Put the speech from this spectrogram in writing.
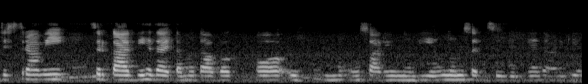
ਜਿਸ ਤਰ੍ਹਾਂ ਵੀ ਸਰਕਾਰ ਦੀ ਹਦਾਇਤਾਂ ਮੁਤਾਬਕ ਉਹ ਉਹ ਸਾਰੇ ਉਹਨਾਂ ਦੀਆਂ ਉਹਨਾਂ ਨੂੰ ਸਰਵਿਸਿਜ਼ ਦਿੱਤੀਆਂ ਜਾਣਗੀਆਂ।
